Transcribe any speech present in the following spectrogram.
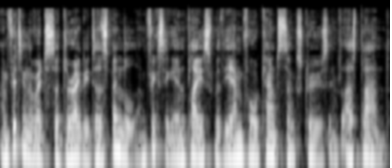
I'm fitting the register directly to the spindle and fixing it in place with the M4 countersunk screws as planned.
